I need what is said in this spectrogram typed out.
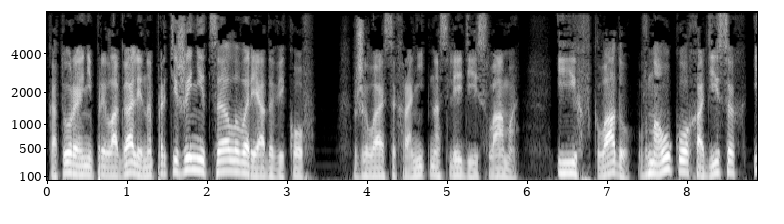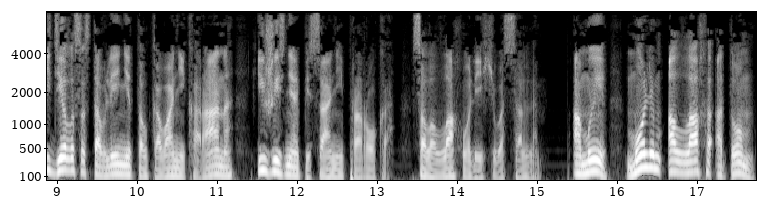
которые они прилагали на протяжении целого ряда веков, желая сохранить наследие ислама и их вкладу в науку о хадисах и дело составления толкований Корана и жизнеописаний пророка, салаллаху алейхи вассалям. А мы молим Аллаха о том,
